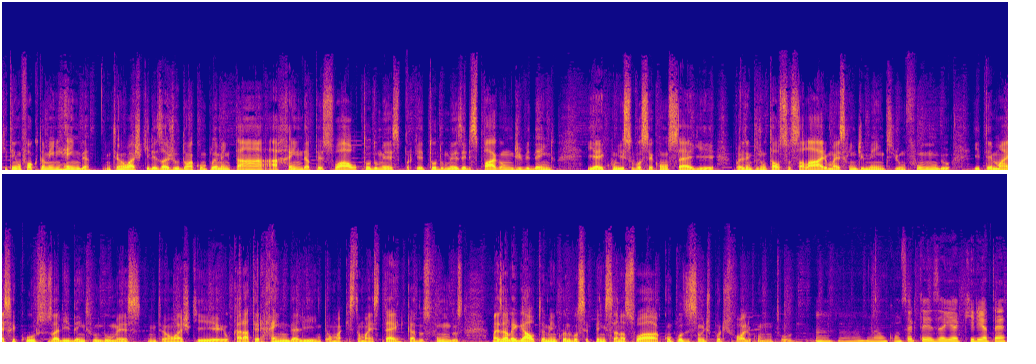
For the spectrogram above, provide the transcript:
que tem um foco também em renda. Então eu acho que eles ajudam a complementar a renda pessoal todo mês, porque todo mês eles pagam um dividendo. E aí com isso você consegue, por exemplo, juntar o seu salário mais rendimentos de um fundo e ter mais recursos ali dentro do mês. Então, eu acho que o caráter renda ali, então, uma questão mais técnica dos fundos, mas é legal também quando você pensa na sua composição de portfólio como um todo. Uhum, não, com certeza. E eu queria até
